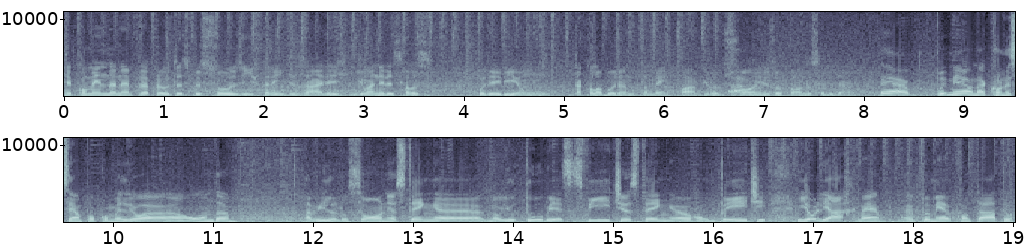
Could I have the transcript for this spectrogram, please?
recomenda, né? Para outras pessoas em diferentes áreas, de maneiras que elas poderiam estar tá colaborando também com a Vila dos Sonhos ou com a Onda Solidária? É, primeiro, né? Conhecer um pouco melhor a Onda. A Vila dos Sonhos tem uh, no YouTube esses vídeos, tem uh, homepage e olhar, né? Primeiro contato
